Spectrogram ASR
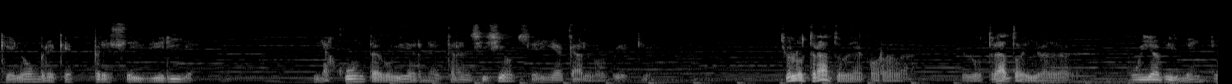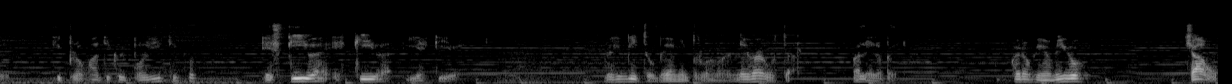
que el hombre que presidiría la Junta de Transición sería Carlos Vecchio. Yo lo trato de acorralar, lo trato de llevar muy hábilmente, diplomático y político, esquiva, esquiva y esquiva. Los invito, vean el programa, les va a gustar, vale la pena. Bueno, mis amigos, chao,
